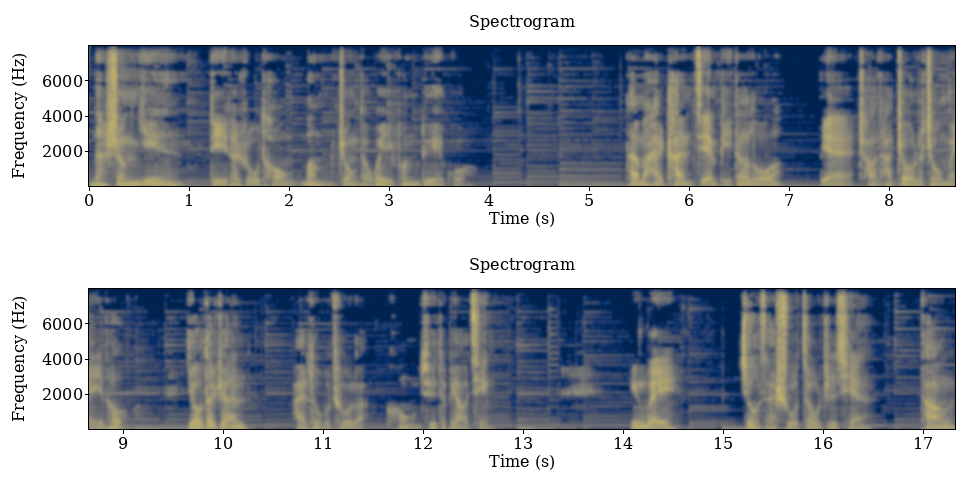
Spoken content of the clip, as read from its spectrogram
那声音低得如同梦中的微风掠过。他们还看见彼得罗，便朝他皱了皱眉头，有的人还露出了恐惧的表情，因为就在数周之前，唐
